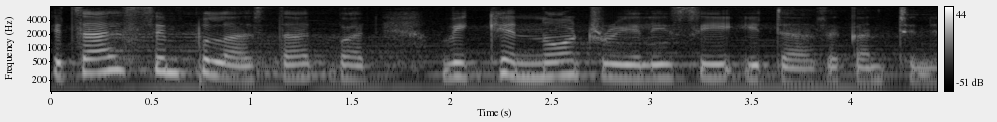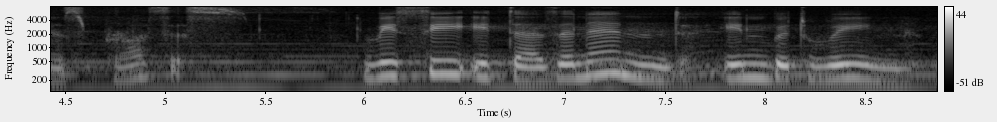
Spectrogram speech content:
It's as simple as that, but we cannot really see it as a continuous process. We see it as an end in between.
